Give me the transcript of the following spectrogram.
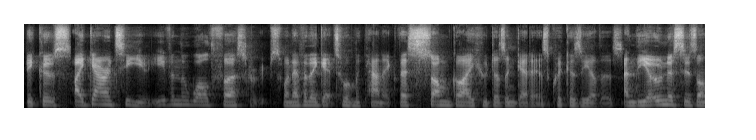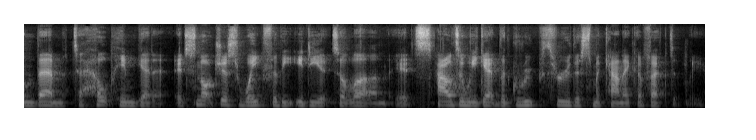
Because I guarantee you, even the world first groups, whenever they get to a mechanic, there's some guy who doesn't get it as quick as the others. And the onus is on them to help him get it. Not just wait for the idiot to learn, it's how do we get the group through this mechanic effectively.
